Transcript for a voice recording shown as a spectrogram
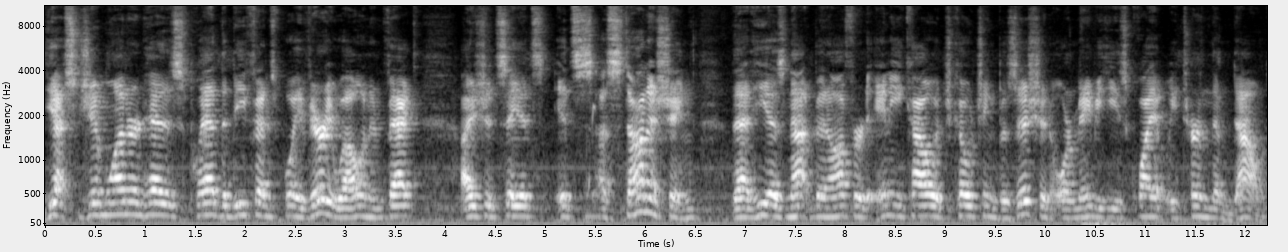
Yes, Jim Leonhard has had the defense play very well, and in fact, I should say it's it's astonishing that he has not been offered any college coaching position, or maybe he's quietly turned them down,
